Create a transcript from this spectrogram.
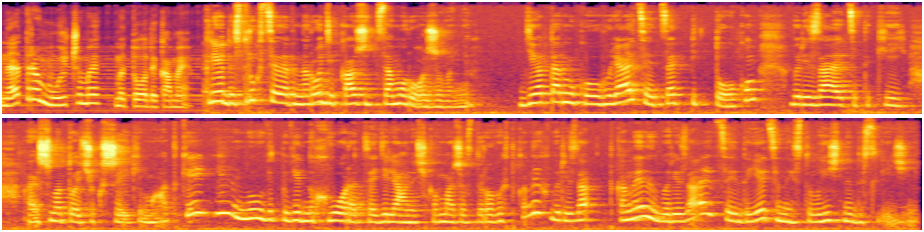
нетравмуючими методиками. Кріодеструкція в народі кажуть заморожування. Діатермокоагуляція це під током вирізається такий е, шматочок шийки матки, і ну, відповідно хвора ця діляночка в межах здорових виріза... тканин вирізається і дається на гістологічне дослідження.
